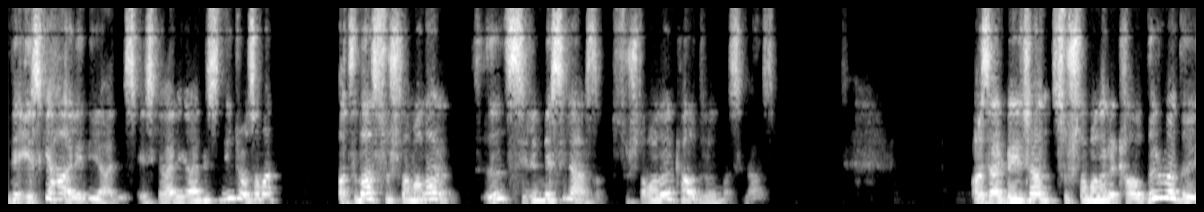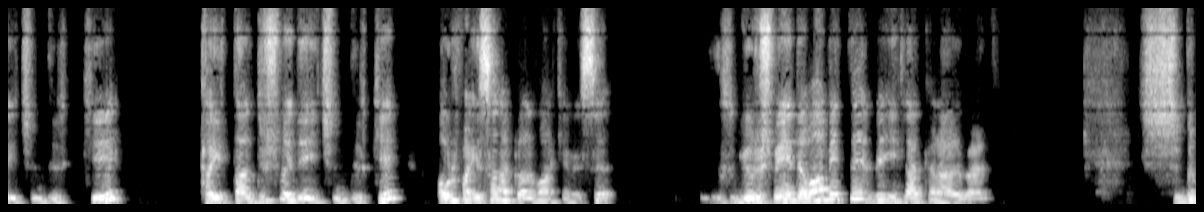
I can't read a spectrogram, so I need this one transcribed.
Bir de eski halin iadesi. Eski halin iadesi deyince o zaman atılan suçlamaların silinmesi lazım. Suçlamaların kaldırılması lazım. Azerbaycan suçlamaları kaldırmadığı içindir ki, kayıttan düşmediği içindir ki Avrupa İnsan Hakları Mahkemesi görüşmeye devam etti ve ihlal kararı verdi. Şimdi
